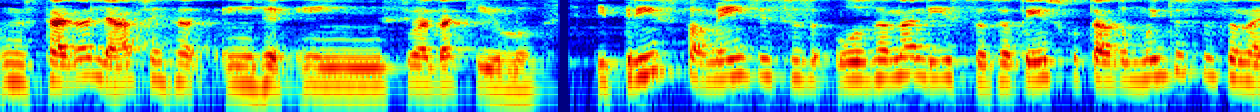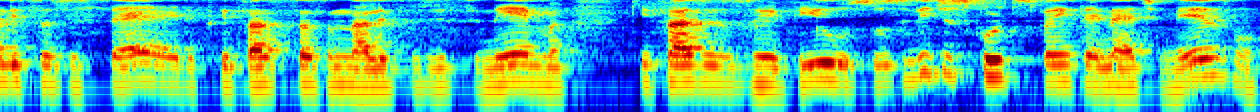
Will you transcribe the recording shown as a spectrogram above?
um estardalhaço em, em, em cima daquilo. E principalmente esses, os analistas. Eu tenho escutado muito esses analistas de séries, que fazem essas análises de cinema, que fazem os reviews, os vídeos curtos para internet mesmo.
